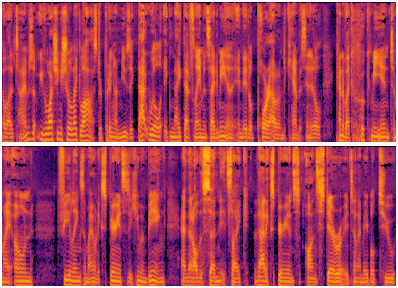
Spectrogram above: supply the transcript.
a lot of times, even watching a show like Lost or putting on music, that will ignite that flame inside of me and, and it'll pour out onto canvas and it'll kind of like hook me into my own feelings and my own experience as a human being. And then all of a sudden, it's like that experience on steroids, and I'm able to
